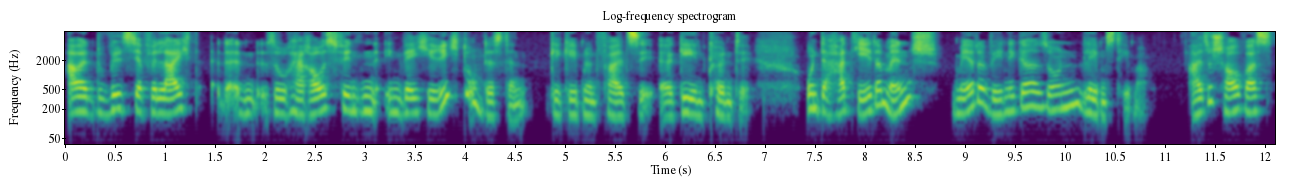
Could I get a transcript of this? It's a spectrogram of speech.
Aber du willst ja vielleicht äh, so herausfinden, in welche Richtung das denn gegebenenfalls äh, gehen könnte. Und da hat jeder Mensch mehr oder weniger so ein Lebensthema. Also schau, was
